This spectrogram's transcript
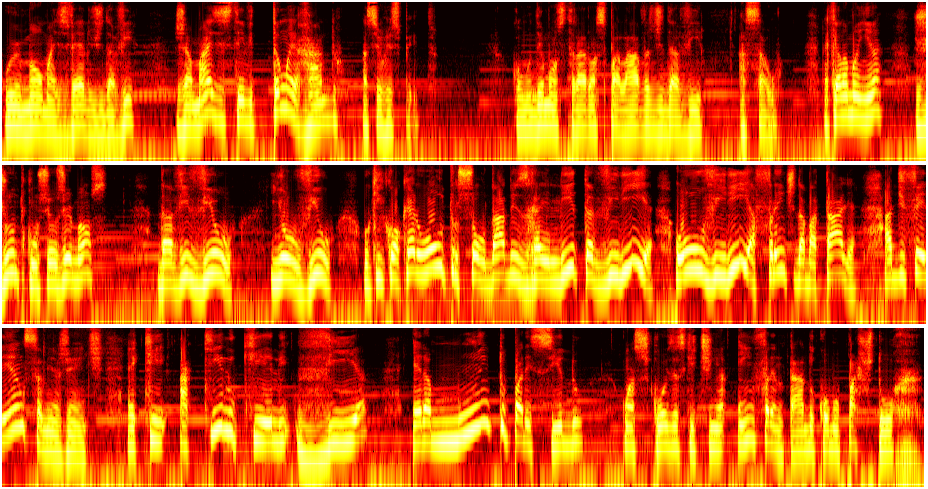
o irmão mais velho de Davi, jamais esteve tão errado a seu respeito, como demonstraram as palavras de Davi a Saul. Naquela manhã, junto com seus irmãos, Davi viu e ouviu o que qualquer outro soldado israelita viria ou ouviria à frente da batalha. A diferença, minha gente, é que aquilo que ele via era muito parecido com as coisas que tinha enfrentado como pastor.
